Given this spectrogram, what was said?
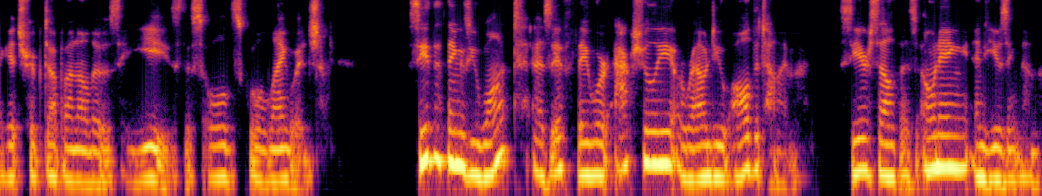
I get tripped up on all those ye's, this old school language. See the things you want as if they were actually around you all the time. See yourself as owning and using them.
